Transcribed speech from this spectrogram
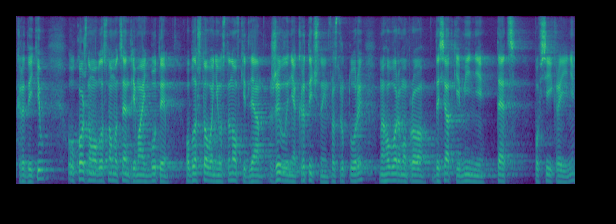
кредитів. У кожному обласному центрі мають бути облаштовані установки для живлення критичної інфраструктури. Ми говоримо про десятки міні-ТЕЦ по всій країні.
